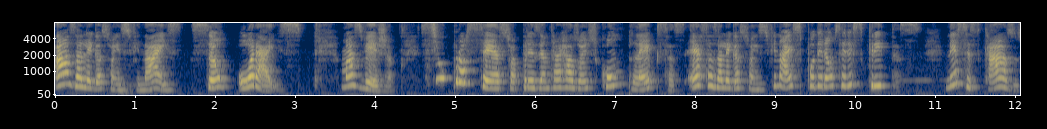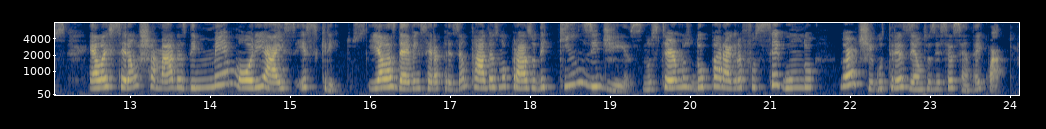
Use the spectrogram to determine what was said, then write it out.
as alegações finais são orais. Mas veja, se o processo apresentar razões complexas, essas alegações finais poderão ser escritas. Nesses casos, elas serão chamadas de memoriais escritos e elas devem ser apresentadas no prazo de 15 dias, nos termos do parágrafo 2 do artigo 364.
